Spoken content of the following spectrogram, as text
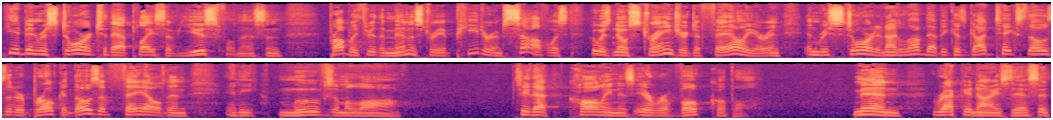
He had been restored to that place of usefulness and probably through the ministry of Peter himself was who was no stranger to failure and, and restored. And I love that because God takes those that are broken, those that failed, and, and he moves them along. See, that calling is irrevocable. Men recognize this and,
